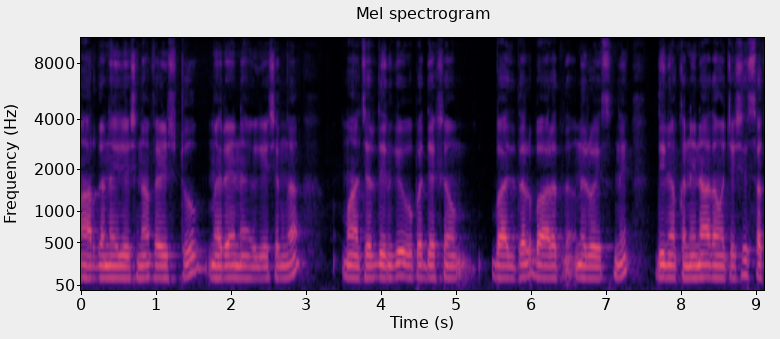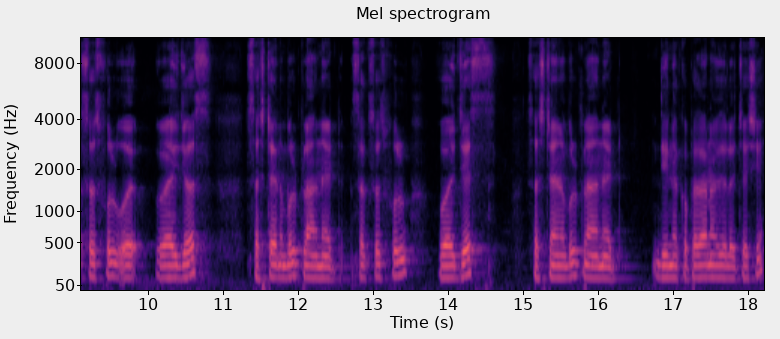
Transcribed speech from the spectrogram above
organisation of aids to marine నావిగేషన్గా మార్చారు. దీనికి ఉపాధ్యక్ష బాధ్యతలు భారత్ నిర్వహిస్తుంది. దీని యొక్క నినాదం వచ్చేసి successful voyages sustainable planet successful voyages sustainable planet దీని యొక్క ప్రధాన విధులు వచ్చేసి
